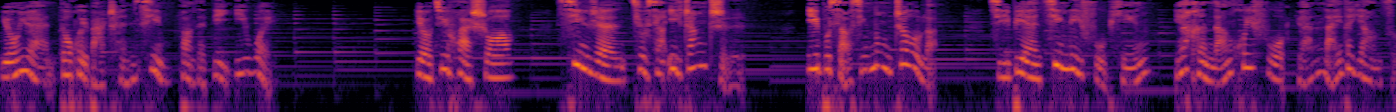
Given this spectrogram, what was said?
永远都会把诚信放在第一位。有句话说：“信任就像一张纸，一不小心弄皱了，即便尽力抚平，也很难恢复原来的样子。”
